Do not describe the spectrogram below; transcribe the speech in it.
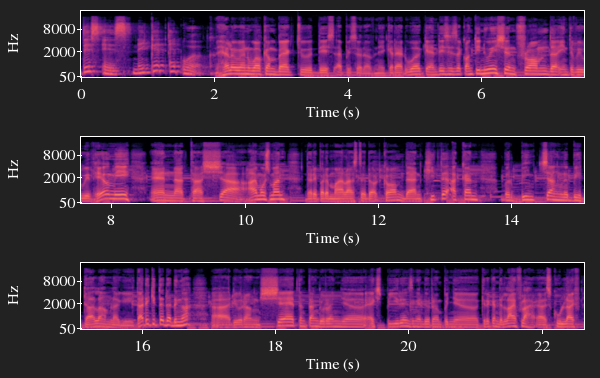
This is Naked at Work. Hello and welcome back to this episode of Naked at Work and this is a continuation from the interview with Helmi and Natasha. I'm Osman daripada mylaster.com dan kita akan berbincang lebih dalam lagi. Tadi kita dah dengar uh, diorang share tentang diorangnya experience dengan diorang punya kira kan the life lah, uh, school life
